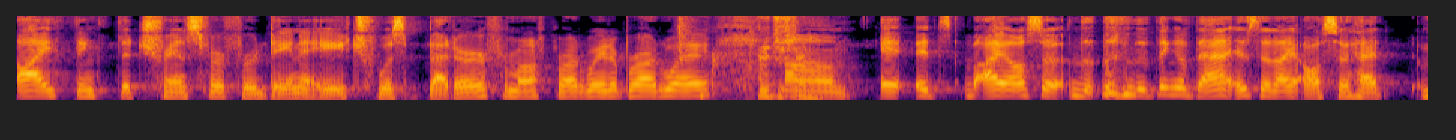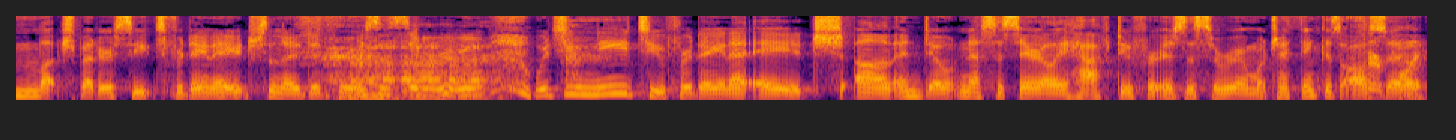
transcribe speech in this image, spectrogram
I think the transfer for Dana H was better from off Broadway to Broadway. Interesting. Um, it, it's, I also, the, the thing of that is that I also had much better seats for Dana H than I did for Is This a Room, which you need to for Dana H, um, and don't necessarily have to for Is This a Room, which I think is also.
